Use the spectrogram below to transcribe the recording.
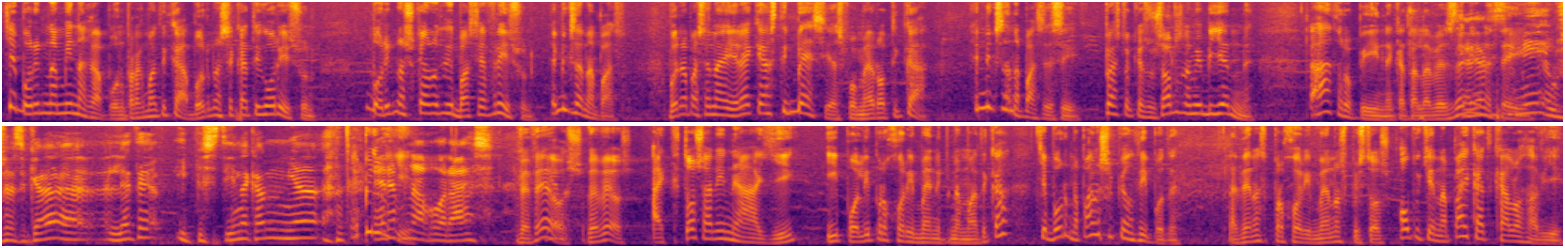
Και μπορεί να μην αγαπούν πραγματικά. Μπορεί να σε κατηγορήσουν. Μπορεί να σου κάνουν ότι δεν πας, σε βρίσουν. Ε, μην ξαναπάς. Μπορεί να πας σε ένα ιερέα και να στην πέσει, ας πούμε, ερωτικά. Ε, μην ξαναπάς εσύ. Πες το και στους άλλους να μην πηγαίνουν. Άνθρωποι είναι, καταλαβες, δεν Δηλαδή, είναι αυτή τη θεοί. στιγμή ουσιαστικά ε, λέτε οι πιστοί να κάνουν μια Επιλογή. έρευνα αγοράς. Βεβαίως, βεβαίως. Εκτός αν είναι άγιοι ή πολύ προχωρημένοι πνευματικά και μπορούν να πάνε σε οποιονδήποτε. Δηλαδή, ένας προχωρημένος πιστός, όπου και να πάει, κάτι καλό θα βγει.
